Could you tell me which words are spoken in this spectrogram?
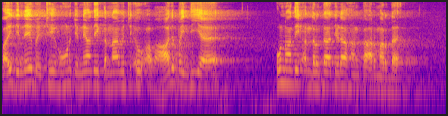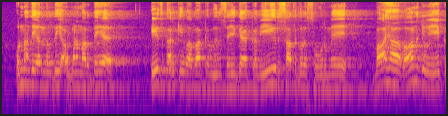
ਭਾਈ ਜਿੰਨੇ ਬੈਠੇ ਹੋਣ, ਜਿੰਨਿਆਂ ਦੇ ਕੰਨਾਂ ਵਿੱਚ ਉਹ ਆਵਾਜ਼ ਪੈਂਦੀ ਹੈ, ਉਹਨਾਂ ਦੇ ਅੰਦਰ ਦਾ ਜਿਹੜਾ ਹੰਕਾਰ ਮਰਦਾ ਹੈ, ਉਹਨਾਂ ਦੇ ਅੰਦਰ ਦੇ ਔਗਣ ਮਰਦੇ ਹੈ। ਇਸ ਕਰਕੇ ਬਾਬਾ ਕਬੀਰ ਸਿੰਘ ਕਹੇ, ਕਬੀਰ ਸਤਿਗੁਰ ਸੂਰਮੇ ਬਾਹਾ ਵਾਨ ਜੋ ਏਕ,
